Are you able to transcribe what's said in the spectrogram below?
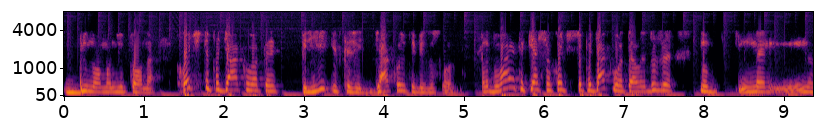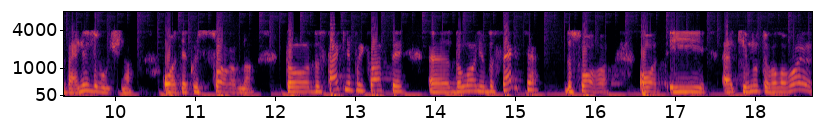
біномонітона. Хочете подякувати? Підійдіть і скажіть дякую тобі за службу. Але буває таке, що хочеться подякувати, але дуже ну не не знаю, незручно, от якось соромно. То достатньо прикласти е, долоню до серця до свого, от і е, кивнути головою.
